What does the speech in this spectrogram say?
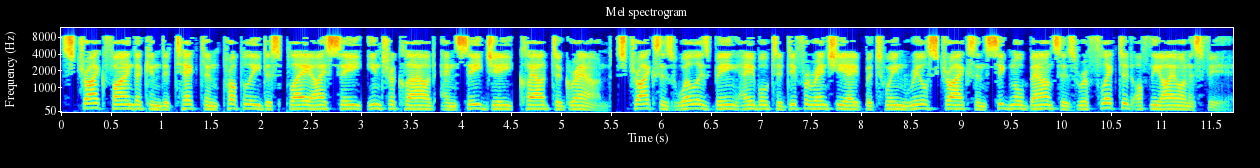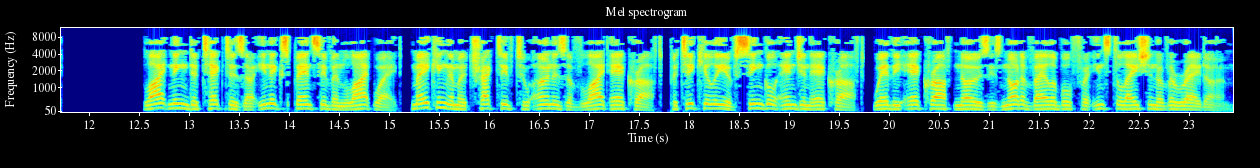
Strike Finder can detect and properly display IC intracloud and CG cloud to ground strikes as well as being able to differentiate between real strikes and signal bounces reflected off the ionosphere. Lightning detectors are inexpensive and lightweight, making them attractive to owners of light aircraft particularly of single-engine aircraft, where the aircraft nose is not available for installation of a radome.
